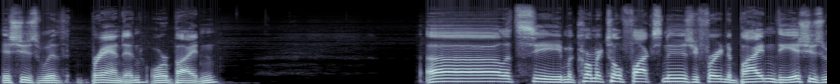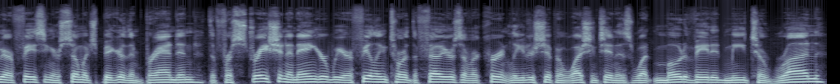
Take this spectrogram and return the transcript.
issues with Brandon or Biden. Uh, let's see. McCormick told Fox News, referring to Biden, the issues we are facing are so much bigger than Brandon. The frustration and anger we are feeling toward the failures of our current leadership in Washington is what motivated me to run.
